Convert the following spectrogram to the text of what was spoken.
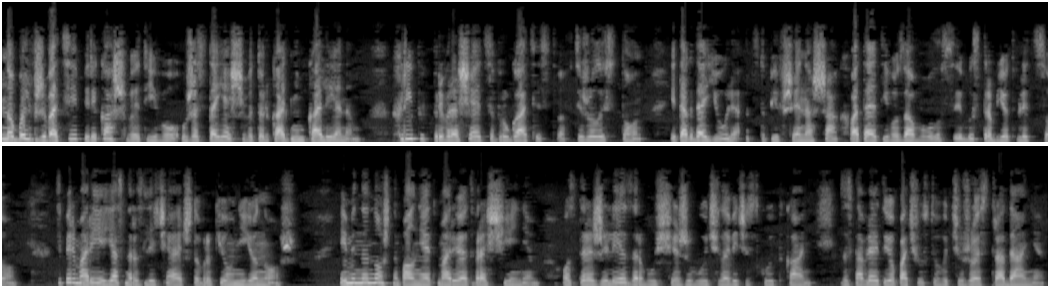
Но боль в животе перекашивает его, уже стоящего только одним коленом. Хрип превращается в ругательство, в тяжелый стон, и тогда Юля, отступившая на шаг, хватает его за волосы и быстро бьет в лицо. Теперь Мария ясно различает, что в руке у нее нож. Именно нож наполняет Марию отвращением. Острое железо, рвущее живую человеческую ткань, заставляет ее почувствовать чужое страдание.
